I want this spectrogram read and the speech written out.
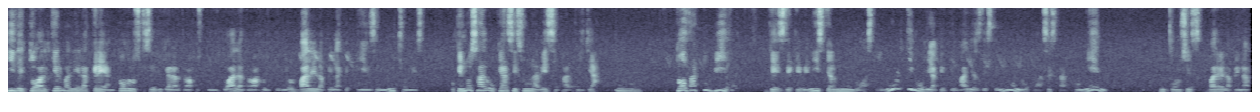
y de cualquier manera crean, todos los que se dedican al trabajo espiritual, al trabajo interior, vale la pena que piensen mucho en esto, porque no es algo que haces una vez y, para, ya. Toda tu vida, desde que viniste al mundo hasta el último día que te vayas de este mundo, vas a estar comiendo. Entonces vale la pena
